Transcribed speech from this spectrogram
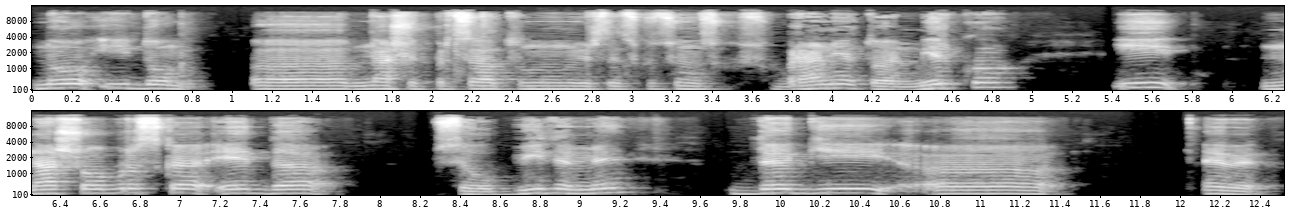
но и до а, нашиот председател на универзитетското студентско собрание, тоа е Мирко, и наша обврска е да се обидеме да ги еве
